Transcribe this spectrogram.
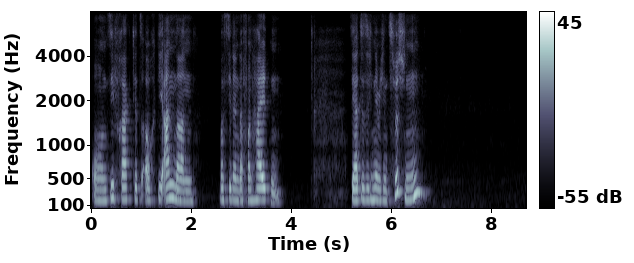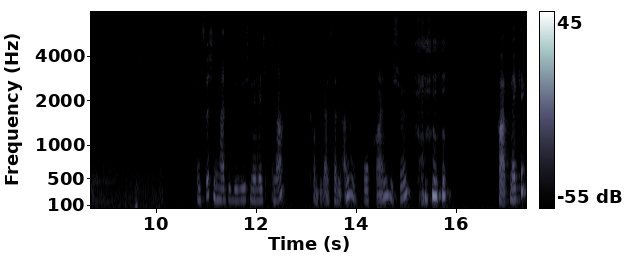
Und sie fragt jetzt auch die anderen, was sie denn davon halten. Sie hatte sich nämlich inzwischen inzwischen hatte sie sich nämlich na, kommt die ganze Zeit 'n Anruf rein, wie schön. Hartnäckig.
